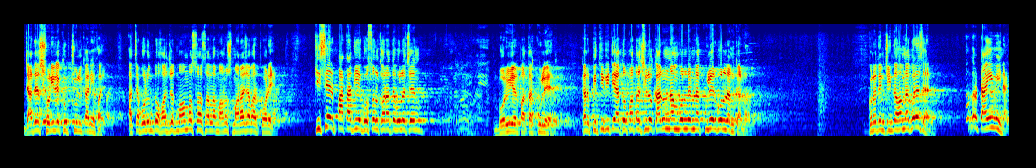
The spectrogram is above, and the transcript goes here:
যাদের শরীরে খুব চুলকানি হয় আচ্ছা বলুন তো হজরত মোহাম্মদ সাল্লাহ মানুষ মারা যাবার পরে কিসের পাতা দিয়ে গোসল করাতে বলেছেন? বরুইয়ের পাতা, কুলের। কারণ পৃথিবীতে এত পাতা ছিল, কারুর নাম বললেন না, কুলের বললেন কেন? কোনোদিন চিন্তা ভাবনা করেছেন? টাইমই নাই।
